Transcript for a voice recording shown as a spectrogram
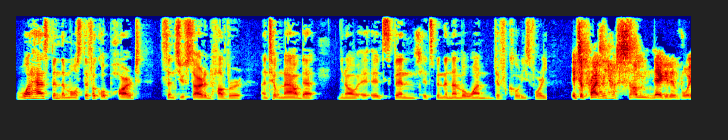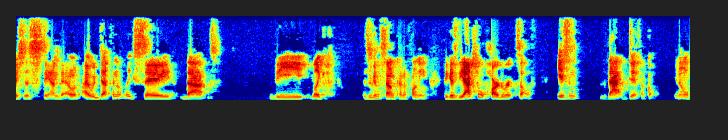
what has been the most difficult part since you started Hover until now that you know it's been it's been the number one difficulties for you? It's surprising how some negative voices stand out. I would definitely say that the like this is going to sound kind of funny because the actual hardware itself isn't that difficult. You know,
